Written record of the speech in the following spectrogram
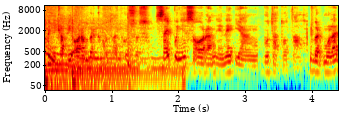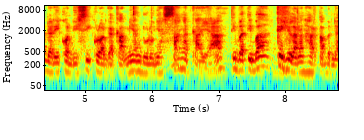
menyikapi orang berkebutuhan khusus? Saya punya seorang nenek yang buta total. Bermula dari kondisi keluarga kami yang dulunya sangat kaya, tiba-tiba kehilangan harta benda.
